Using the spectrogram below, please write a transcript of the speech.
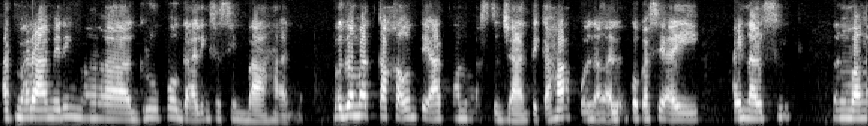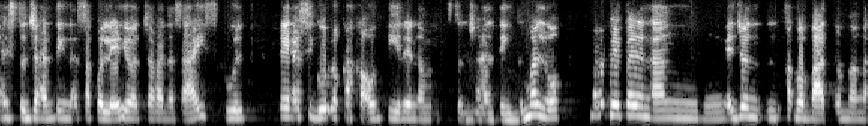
at marami ring mga grupo galing sa simbahan. Bagamat kakaunti at mga estudyante kahapon, ang alam ko kasi ay final week ng mga estudyanteng nasa kolehiyo at saka nasa high school, kaya siguro kakaunti rin ang mga estudyanteng dumalo marami pa rin ang medyo kababatang mga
